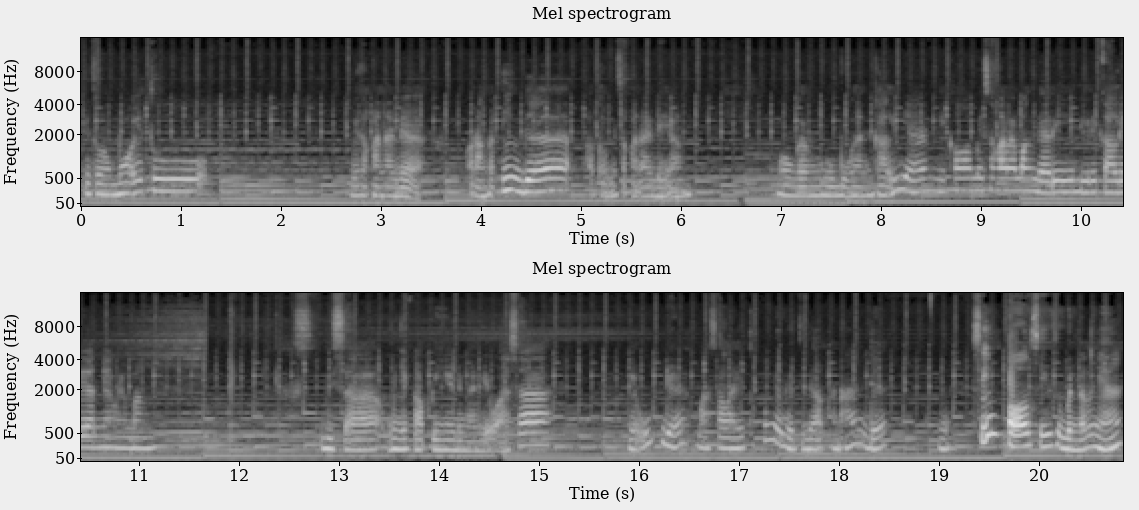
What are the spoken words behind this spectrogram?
Gitu mau itu misalkan ada orang ketiga atau misalkan ada yang mau ganggu hubungan kalian ya kalau misalkan memang dari diri kalian yang memang bisa menyikapinya dengan dewasa ya udah masalah itu pun juga tidak akan ada. Simple sih sebenarnya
